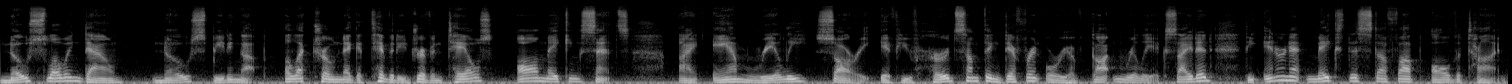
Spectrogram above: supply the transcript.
no slowing down, no speeding up. Electronegativity driven tails, all making sense. I am really sorry if you've heard something different or you have gotten really excited. The internet makes this stuff up all the time.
